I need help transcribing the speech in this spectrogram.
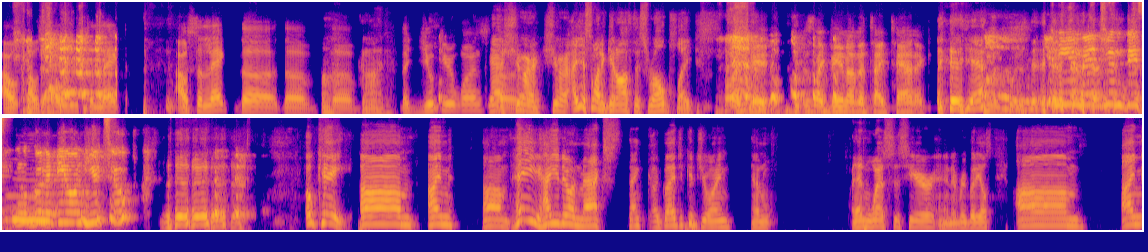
I'll, I'll solely select, I'll select the, the, Oh, the, God. the Yukir ones. Yeah, the- sure, sure. I just want to get off this role play. Like being- It's like being on the Titanic. Yeah. Can you imagine this gonna be on YouTube? Okay, um, I'm, um, hey, how you doing, Max? Thank, I'm glad you could join and, and Wes is here and everybody else. Um, I'm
